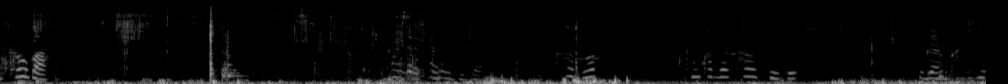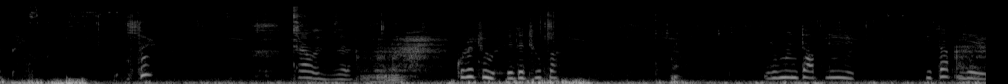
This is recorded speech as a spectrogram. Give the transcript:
खाऊ का. गरम खाल्लं खाऊ दे जरा. कुठे ठेवू? इथे ठेवू का? आपली तापले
